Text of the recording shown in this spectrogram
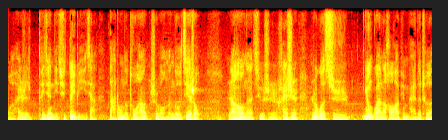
我还是推荐你去对比一下大众的途昂是否能够接受。然后呢，就是还是如果是用惯了豪华品牌的车。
